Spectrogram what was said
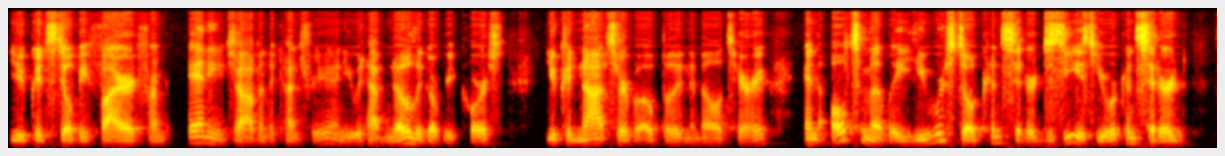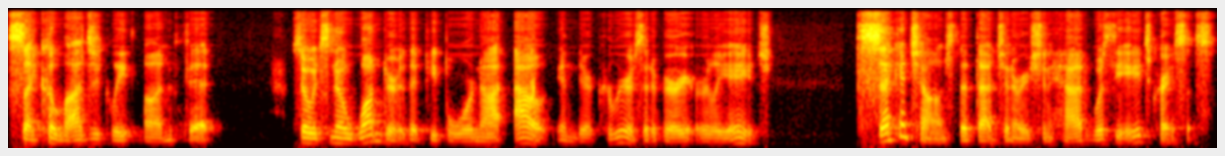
You could still be fired from any job in the country and you would have no legal recourse. You could not serve openly in the military. And ultimately, you were still considered diseased. You were considered psychologically unfit. So it's no wonder that people were not out in their careers at a very early age. The second challenge that that generation had was the AIDS crisis.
